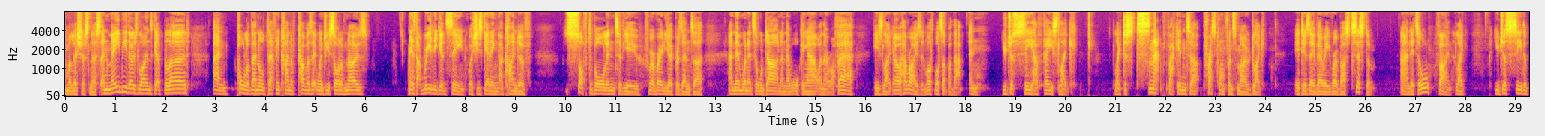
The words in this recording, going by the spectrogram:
maliciousness. And maybe those lines get blurred, and Paula Vennells definitely kind of covers it when she sort of knows. There's that really good scene where she's getting a kind of softball interview from a radio presenter, and then when it's all done and they're walking out and they're off air, he's like, "Oh, Horizon, what, what's up with that?" And you just see her face like, like just snap back into press conference mode, like it is a very robust system and it's all fine. Like you just see the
